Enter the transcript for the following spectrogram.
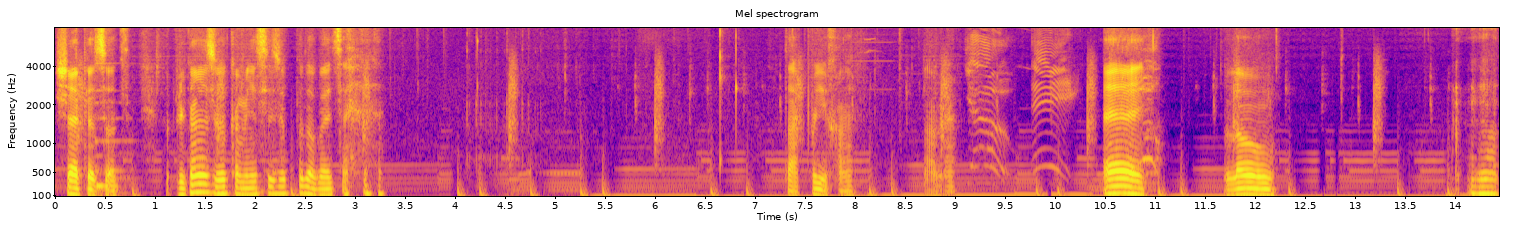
Ще 500. Прикольний звук, а мені цей звук подобається. Так, поїхали. Добре. Ей! Лоу. Ну,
